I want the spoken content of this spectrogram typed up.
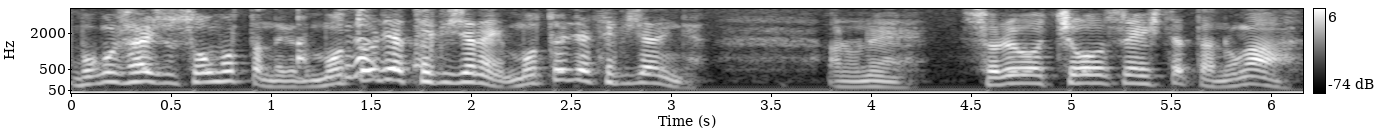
僕も最初そう思ったんだけど元売りは敵じゃない。元売りは敵じゃないんだよ。あのねそれを調整してたのが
